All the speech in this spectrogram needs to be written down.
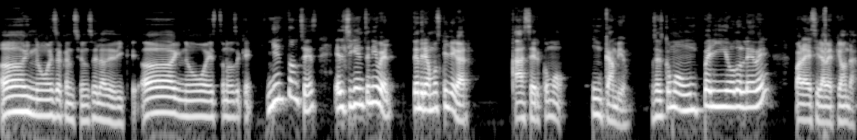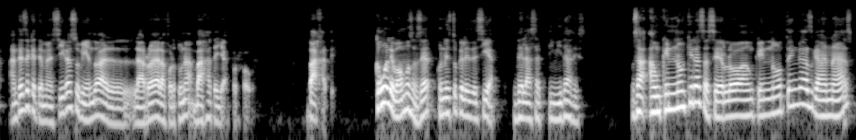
Ay, no, esa canción se la dediqué. Ay, no, esto no sé qué. Y entonces, el siguiente nivel, tendríamos que llegar hacer como un cambio. O sea, es como un periodo leve para decir, a ver, ¿qué onda? Antes de que te me sigas subiendo a la rueda de la fortuna, bájate ya, por favor. Bájate. ¿Cómo le vamos a hacer con esto que les decía? De las actividades. O sea, aunque no quieras hacerlo, aunque no tengas ganas,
